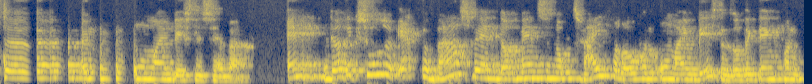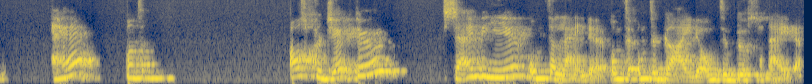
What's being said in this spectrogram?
ze een online business hebben. En dat ik soms ook echt verbaasd ben dat mensen nog twijfelen over een online business. Dat ik denk van, hè? Want als projector zijn we hier om te leiden, om te, om te guiden, om te begeleiden.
